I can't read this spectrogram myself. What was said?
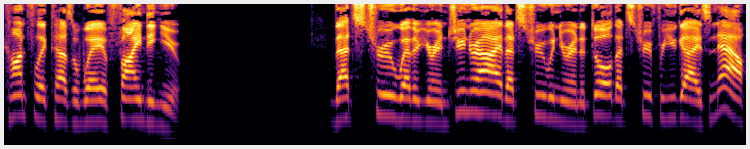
conflict has a way of finding you. That's true whether you're in junior high, that's true when you're an adult, that's true for you guys now.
